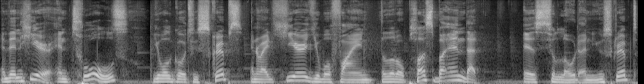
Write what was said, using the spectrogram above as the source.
And then here in tools, you will go to scripts and right here you will find the little plus button that is to load a new script.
